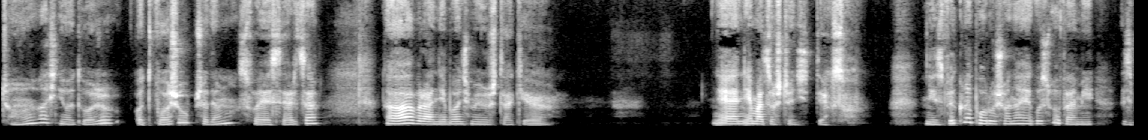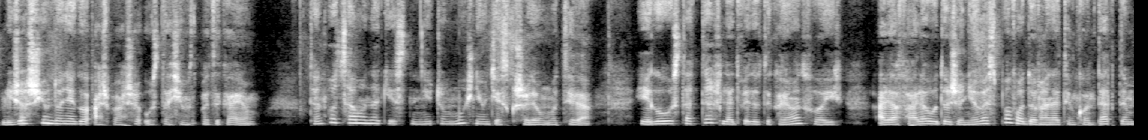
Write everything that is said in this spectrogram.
Czy on właśnie otworzył, otworzył przede mną swoje serce? Dobra, nie bądźmy już takie. Nie, nie ma co szczędzić słów. Niezwykle poruszona jego słowami, zbliżasz się do niego, aż wasze usta się spotykają. Ten pocałunek jest niczym muśnięcie skrzydeł motyla. Jego usta też ledwie dotykają twoich, ale fale uderzeniowe spowodowane tym kontaktem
